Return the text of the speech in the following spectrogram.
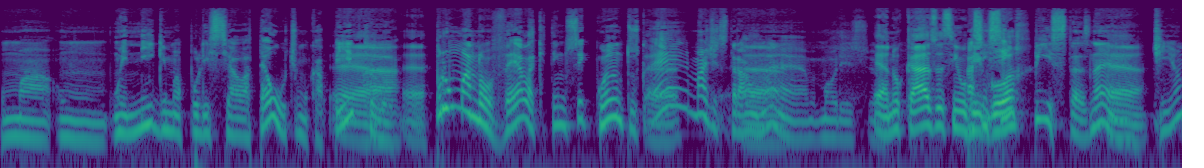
uma, um, um, enigma policial até o último capítulo, é, é. para uma novela que tem não sei quantos. É, é magistral, é. né, Maurício? É, no caso, assim, o assim, rigor. Sem pistas, né? É. Tinham,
